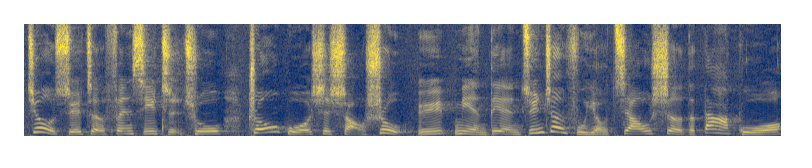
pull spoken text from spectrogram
就有学者分析指出，中国是少数与缅甸军政府有交涉的大国，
